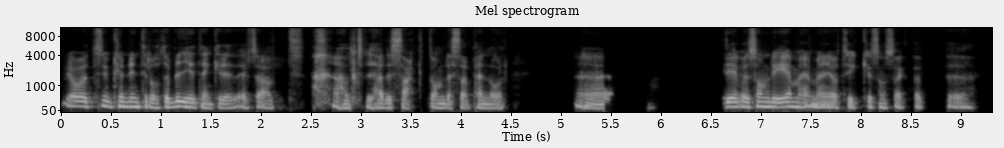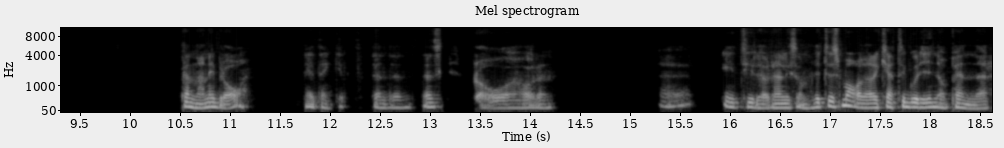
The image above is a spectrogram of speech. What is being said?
jag kunde inte låta bli helt enkelt efter allt, allt vi hade sagt om dessa pennor. Det är väl som det är, men, men jag tycker som sagt att eh, pennan är bra. Helt enkelt. Den, den, den skriver bra och har en eh, tillhör den liksom lite smalare kategorin av pennor.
